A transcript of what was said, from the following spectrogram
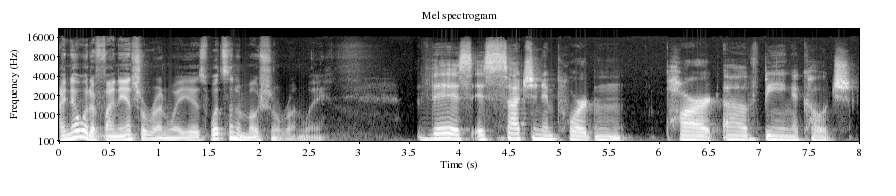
I know what a financial runway is. What's an emotional runway? This is such an important part of being a coach.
